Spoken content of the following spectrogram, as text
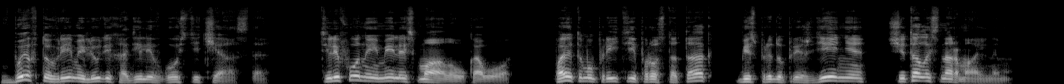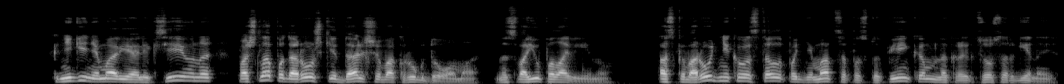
В Б в то время люди ходили в гости часто. Телефоны имелись мало у кого, поэтому прийти просто так, без предупреждения, считалось нормальным. Княгиня Марья Алексеевна пошла по дорожке дальше вокруг дома, на свою половину, а Сковородникова стала подниматься по ступенькам на крыльцо Саргиных.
